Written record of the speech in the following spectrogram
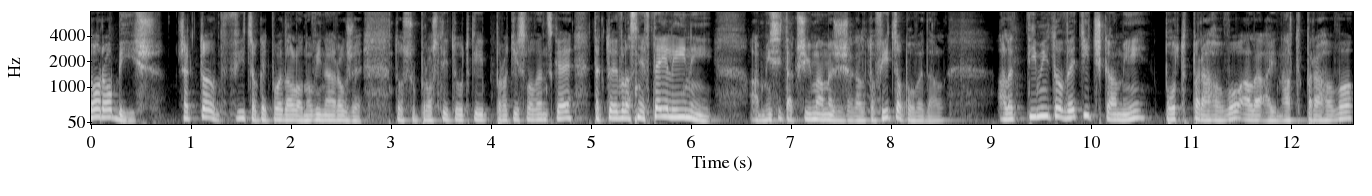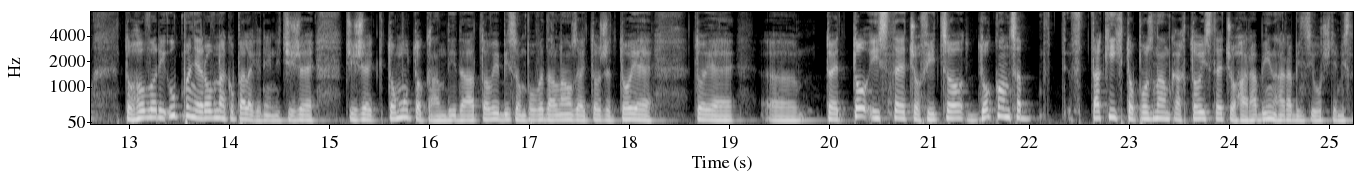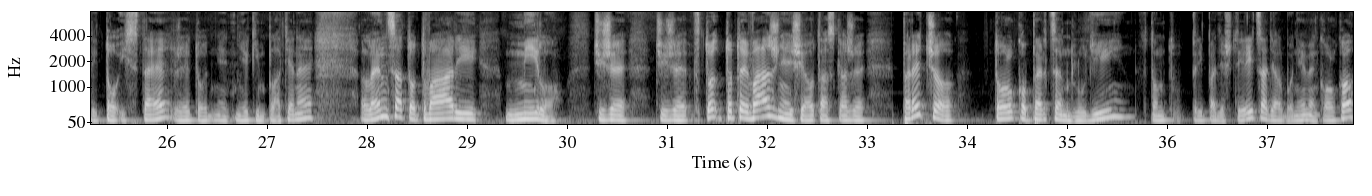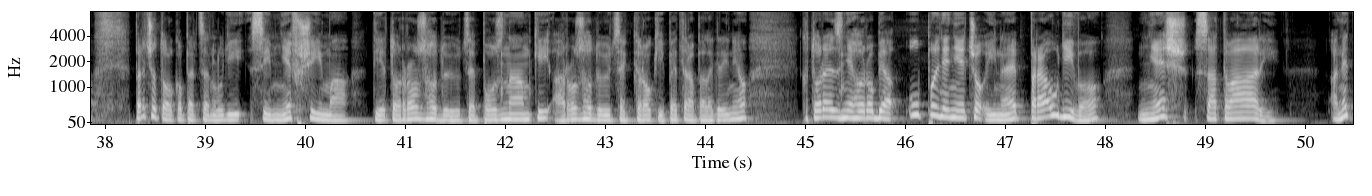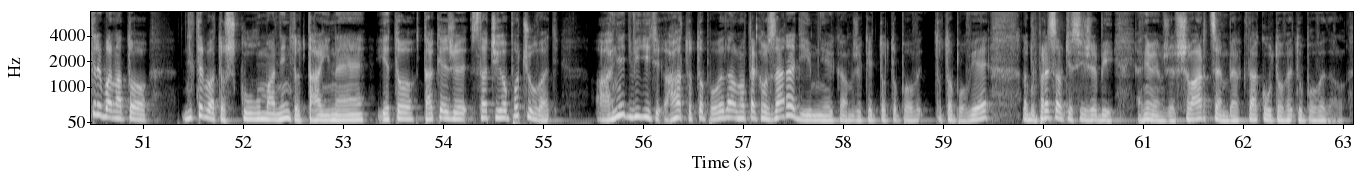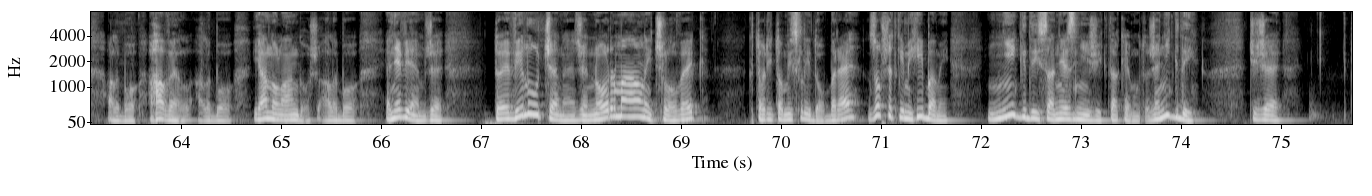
To robíš. Však to Fico, keď povedal o novinároch, že to sú prostitútky protislovenské, tak to je vlastne v tej línii. A my si tak všímame, že však ale to Fico povedal. Ale týmito vetičkami podprahovo, ale aj nadprahovo, to hovorí úplne rovnako Pelegrini. Čiže, čiže k tomuto kandidátovi by som povedal naozaj to, že to je to, je, e, to, je to isté, čo Fico, dokonca v takýchto poznámkach to isté, čo Harabín. Harabín si určite myslí to isté, že je to niekým platené, len sa to tvári milo. Čiže, čiže to, toto je vážnejšia otázka, že prečo toľko percent ľudí, v tomto prípade 40 alebo neviem koľko, prečo toľko percent ľudí si nevšíma tieto rozhodujúce poznámky a rozhodujúce kroky Petra Pellegriniho, ktoré z neho robia úplne niečo iné, pravdivo, než sa tvári. A netreba na to, netreba to skúmať, nie je to tajné, je to také, že stačí ho počúvať. A hneď vidíte, aha, toto povedal, no tak ho zaradím niekam, že keď toto povie, toto povie. Lebo predstavte si, že by, ja neviem, že Schwarzenberg takúto vetu povedal. Alebo Havel, alebo Jano Langoš, alebo ja neviem, že to je vylúčené, že normálny človek, ktorý to myslí dobre, so všetkými chybami, nikdy sa nezníži k takémuto. Že nikdy. Čiže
